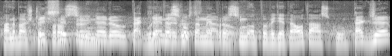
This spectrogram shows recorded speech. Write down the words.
Pane Bašto, Když prosím, si pro ně jdou, tak budete schopen mi prosím odpovědět na otázku? Takže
